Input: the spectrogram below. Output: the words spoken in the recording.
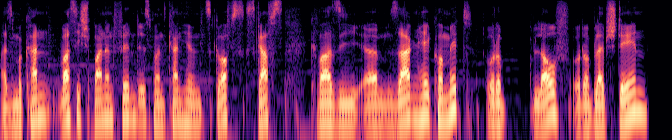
Also man kann, was ich spannend finde, ist, man kann hier in Scuffs, Scuffs quasi ähm, sagen, hey, komm mit oder lauf oder bleib stehen.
